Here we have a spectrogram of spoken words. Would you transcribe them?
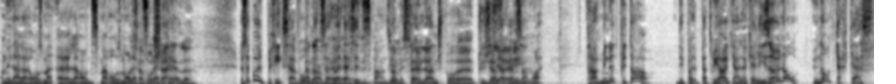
On est dans l'arrondissement, euh, Rosemont, la ça petite vaut cher, là. Je sais pas le prix que ça vaut, mais ça doit être assez dispendieux. Non, mais c'est un lunch pour plusieurs, plusieurs familles. personnes. Ouais. 30 minutes plus tard, des patrouilleurs qui en localisent un autre, une autre carcasse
